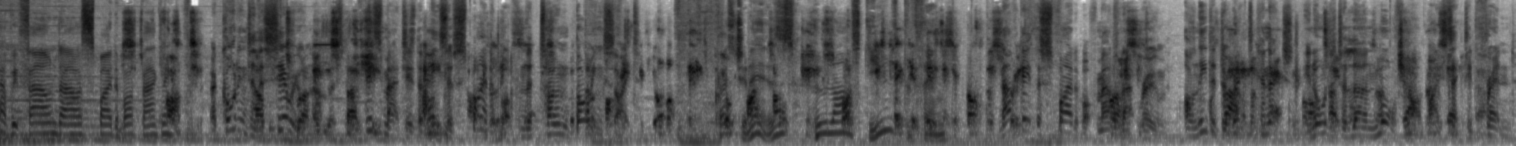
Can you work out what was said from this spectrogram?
Have we found our Spider-Bot Bagley? According to the serial numbers, this matches the piece of Spider-Bot from the Tone bombing site. Question is, who last used the thing? Navigate the Spider-Bot from out of that room. I'll need a direct connection in order to learn more from our bisected friend.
